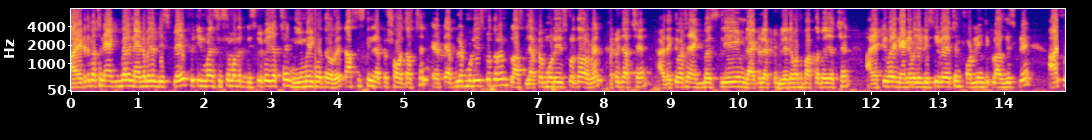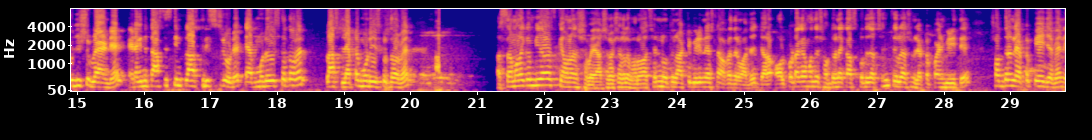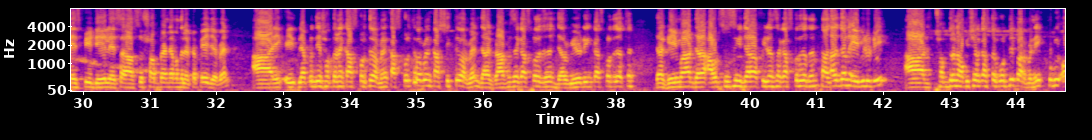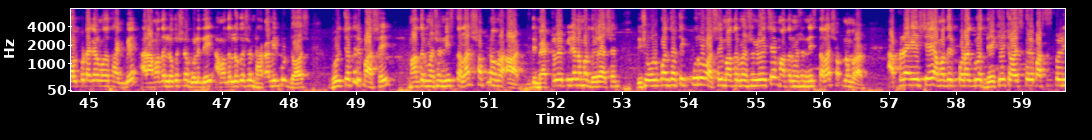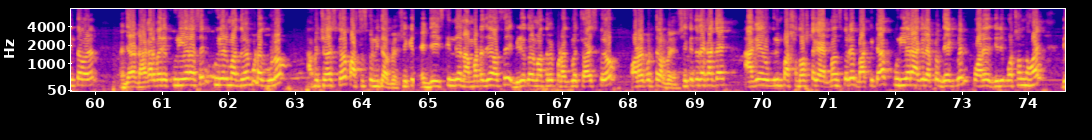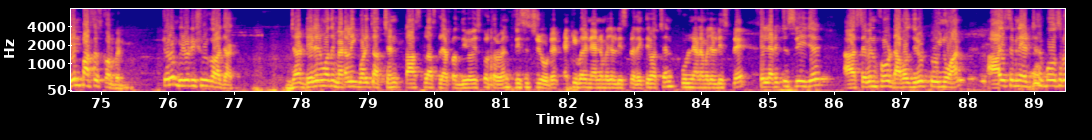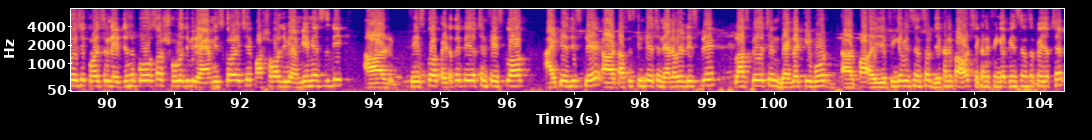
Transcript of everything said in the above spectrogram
আর এটাতে পাচ্ছেন একবারে ন্যানোমেজার ডিসপ্লে ফিফটিন পয়েন্ট সিক্স এর মধ্যে ডিসপ্লে পেয়ে যাচ্ছেন নিউমেরিক হতে হবে। টাচ স্ক্রিন ল্যাপটপ সহ যাচ্ছেন এটা ট্যাবলেট মোড ইউজ করতে পারবেন প্লাস ল্যাপটপ মোড ইউজ করতে পারবেন। ল্যাপটপ যাচ্ছেন, আর দেখতে পাচ্ছেন একবার স্লিম লাইটো ল্যাপটপ ব্লেডের মতো পাতলা পেয়ে যাচ্ছেন। আর একেবারে ন্যানোমেজার ডিসপ্লে পেয়ে যাচ্ছেন ফোরটিন ইঞ্চি প্লাস ডিসপ্লে আর ফুজিস্টু ব্র্যান্ডের এটা কিন্তু touch screen plus three sixty রোডের ট্যাব মোড ইউজ করতে পারবেন প্লাস ল্যাপটপ মোড ইউজ করতে পারবেন। আসসালামু আলাইকুম ভিউয়ার্স কেমন আছেন সবাই? আশা করি সকলে ভালো আছেন। নতুন আরেকটি ভিডিও নিয়ে আসলাম আপনাদের মাঝে। যারা অল্প টাকার মধ্যে সব ধরনের কাজ করতে যাচ্ছেন, চলে আসুন ল্যাপটপ পয়েন্ট বিডিতে সব ধরনের ল্যাপটপ পেয়ে যাবেন এসপি ডেল এসআর আসুস সব ব্র্যান্ডের মধ্যে ল্যাপটপ পেয়ে যাবেন। আর এই- ল্যাপটপ দিয়ে সব ধরনের কাজ করতে পারবেন, কাজ করতে পারবেন, কাজ শিখতে পারবেন। যারা গ্রাফিক্সের কাজ করতে যাচ্ছেন যারা ভিডিও কাজ করতে যাচ্ছেন যারা গেমার যারা আউটসোর্সিং যারা ফ্রিল্যান্সার কাজ করতে যাচ্ছেন তাদের জন্য এই ভিডিওটি আর সব ধরনের অফিসিয়াল কাজটা করতে পারবেনই। খুবই অল্প টাকার মধ্যে থাকবে। আর আমাদের লোকেশনে বলে দিই, আমাদের লোকেশন ঢাকা মিরপুর দশ ভুলচত্বরের পাশেই মাদর ম্যানশন নিচতলা শপ নম্বর আট। যদি মেট্রোলের পিলা নাম্বার ধরে আসেন দুশো উনপঞ্চাশ ঠিক পূর্ব পাশেই মাদর ম্যানশন রয়েছে, মাদর ম্যানশন নিচতলা শপ নম্বর আট। আপনারা এসে আমাদের প্রোডাক্টগুলো দেখে চয়েস করে পারচেস করে নিতে পারেন। যারা ঢাকার বাইরে কুরিয়ার আছেন কুরিয়ার মাধ্যমে প্রোডাক্টগুলো আপনি চয়েস করে পারচেস করে নিতে পারবেন। সেক্ষেত্রে যে স্ক্রিন দেওয়া নাম্বারটা দেওয়া আছে ভিডিও কলের মাধ্যমে প্রোডাক্টগুলো চয়েস করেও অর্ডার করতে পারবেন। সেক্ষেত্রে দেখা যায়, আগে অগ্রিম পাঁচশো দশ টাকা অ্যাডভান্স করে বাকিটা কুরিয়ার আগে ল্যাপটপ দেখবেন, পরে যদি পছন্দ হয় দেন পারচেস করবেন। চলুন ভিডিওটি শুরু করা যাক। যারা ডেলের মধ্যে মেটালিক বডি চাচ্ছেন টাচ প্লাস ল্যাপটপ দিয়ে ইউজ করতে পারবেন থ্রি সিক্সটি রোডের একেবারে ন্যানোমেজাল ডিসপ্লে দেখতে পাচ্ছেন ফুল ন্যানোমেজাল ডিসপ্লে এই ল্যাটিটিউড সিরিজের seven four double zero two in one I seven eight general processor রয়েছে ক্রয় সেভেন এইট জেনারেল প্রসেসর ষোলো জিবি র্যাম ইউজ করা হয়েছে, পাঁচশো বারো জিবি এমবিএম এসএসডি আর ফেস লক এটাতে পেয়ে যাচ্ছেন ফেস লক আইপিএস ডিসপ্লে আর টাচ স্ক্রিন পেয়ে যাচ্ছেন ন্যানোমেজাল ডিসপ্লে প্লাস পেয়ে যাচ্ছেন ব্যাকলাইট কিবোর্ড আর এই যে ফিঙ্গারপ্রিন্ট সেন্সর যেখানে পাওয়ার, সেখানে ফিঙ্গারপ্রিন্ট সেন্সর পেয়ে যাচ্ছেন।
